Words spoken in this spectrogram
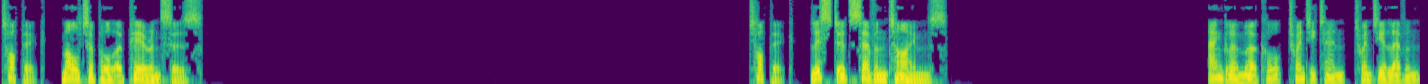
Topic: Multiple appearances. Topic: Listed 7 times. Angela Merkel 2010, 2011,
